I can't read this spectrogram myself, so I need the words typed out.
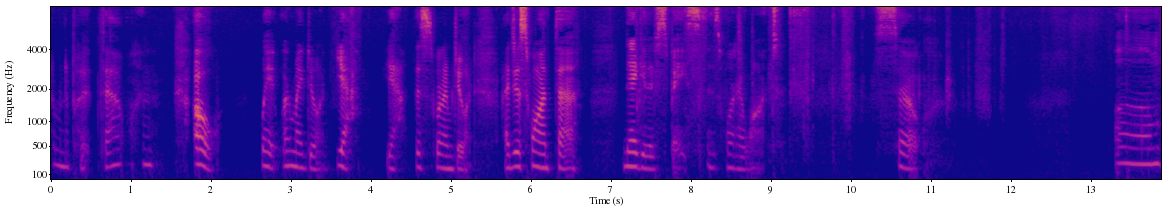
I'm going to put that one. Oh, wait, what am I doing? Yeah, yeah, this is what I'm doing. I just want the negative space is what I want. So, um,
